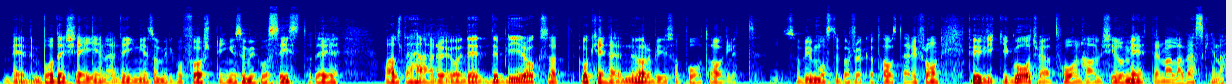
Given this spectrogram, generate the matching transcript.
Med både tjejerna, det är ingen som vill gå först, det är ingen som vill gå sist. Och, det är, och allt det här. Och det, det blir också att, okej, nu har det blivit så påtagligt. Så vi måste försöka ta oss därifrån. För vi fick ju gå tror jag två och en halv kilometer med alla väskorna.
